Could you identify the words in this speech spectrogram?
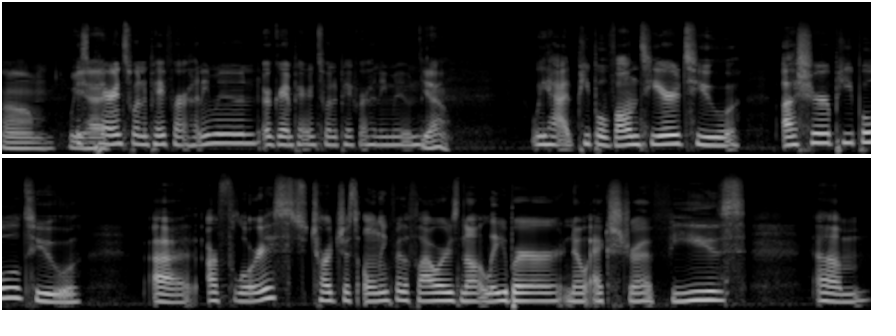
Um, we his had. parents wanted to pay for our honeymoon, or grandparents wanted to pay for our honeymoon. yeah, we had people volunteer to usher people to uh, our florist charged us only for the flowers not labor no extra fees. Um,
